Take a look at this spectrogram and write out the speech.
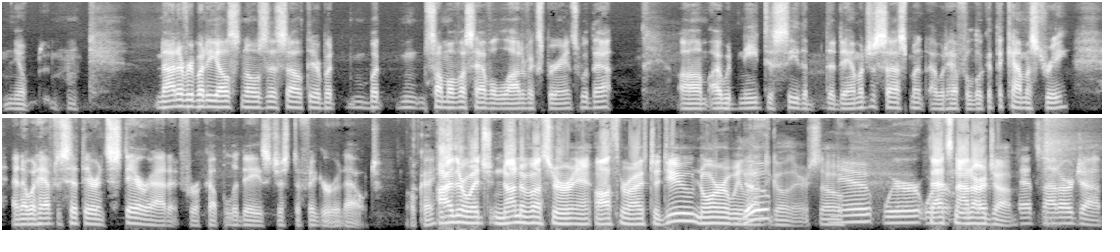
you know, not everybody else knows this out there, but but some of us have a lot of experience with that. Um, I would need to see the, the damage assessment. I would have to look at the chemistry, and I would have to sit there and stare at it for a couple of days just to figure it out. Okay. Either which none of us are authorized to do, nor are we allowed to go there. So Nope, we're, we're that's not we're- our job. That's not our job.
